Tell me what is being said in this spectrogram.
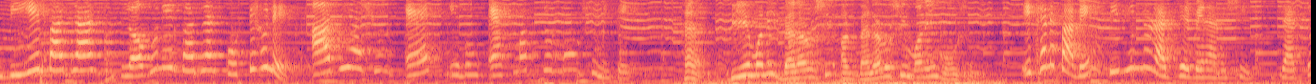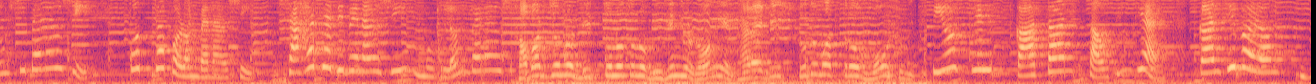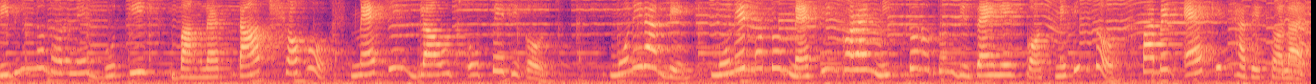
বিয়ের বাজার লগনের বাজার করতে হলে আজই আসুন এক এবং একমাত্র মৌসুমিতে। হ্যাঁ বিয়ে মানেই বেনারসি আর বেনারসি মানেই মৌসুমি। এখানে পাবেন বিভিন্ন রাজ্যের বেনারসি। জারদৌসি বেনারসি কোত্রাপরম বেনারসি? শাহজাদি বেনারসি মুগলম বেনারসি। সবার জন্য নিত্য নতুন বিভিন্ন রঙের ভ্যারাইটি শুধুমাত্র মৌসুমিতে। Pure silk Katan South Indian Kanjivaram বিভিন্ন ধরনের বুটিক বাংলার তাঁত সহ ম্যাচিং ব্লাউজ ও পেটিকোট মনে রাখবেন মনের মতো ম্যাচিং করা নিত্য নতুন ডিজাইনের কসমেটিক্সও পাবেন একই ছাদের তলায়।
